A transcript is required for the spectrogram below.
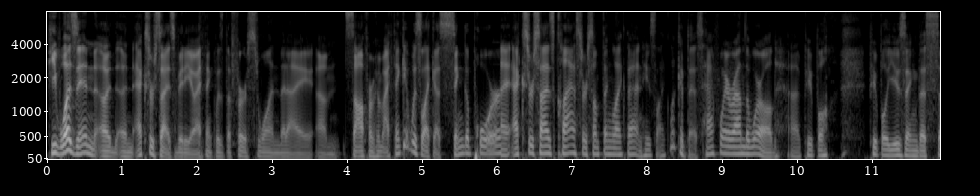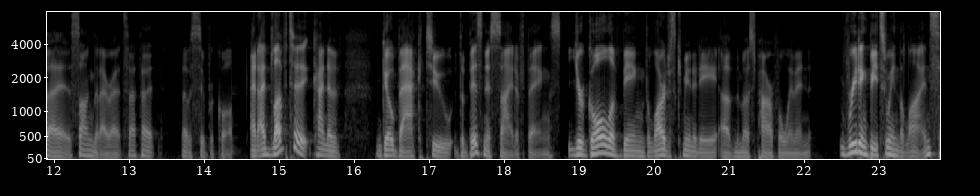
he was in a, an exercise video. I think was the first one that I um, saw from him. I think it was like a Singapore uh, exercise class or something like that. And he's like, "Look at this, halfway around the world, uh, people people using this uh, song that I wrote." So I thought that was super cool. And I'd love to kind of go back to the business side of things, your goal of being the largest community of the most powerful women, reading between the lines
